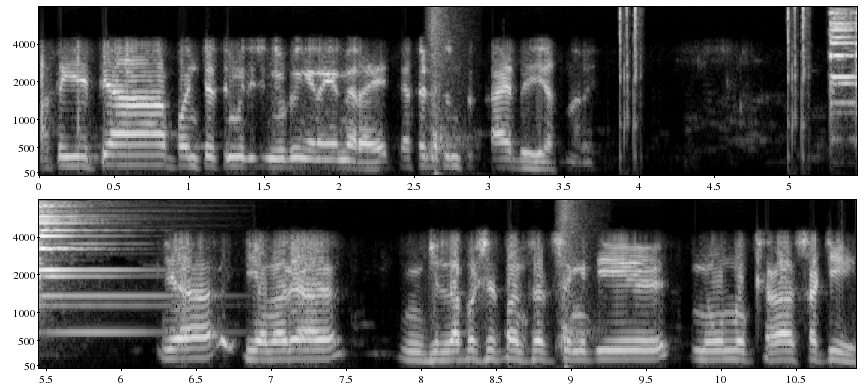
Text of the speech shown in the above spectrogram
आता येत्या पंचायत समितीची निवडून येणार आहे त्यासाठी तुमचं काय ध्येय असणार आहे? या येणाऱ्या जिल्हा परिषद पंचायत समिती निवडणुकीसाठी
